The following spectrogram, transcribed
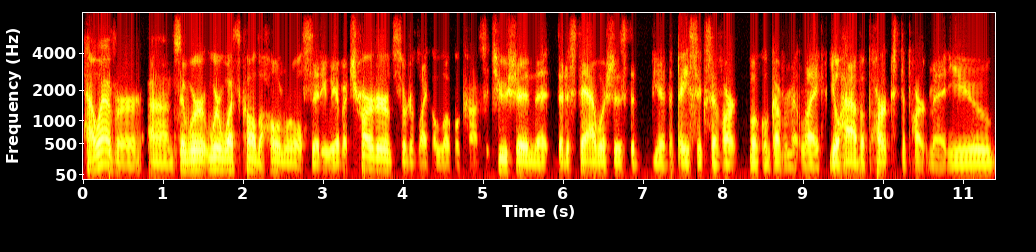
However, um, so we're, we're what's called a home rule city. We have a charter, sort of like a local constitution that, that establishes the you know the basics of our local government. Like you'll have a parks department, you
